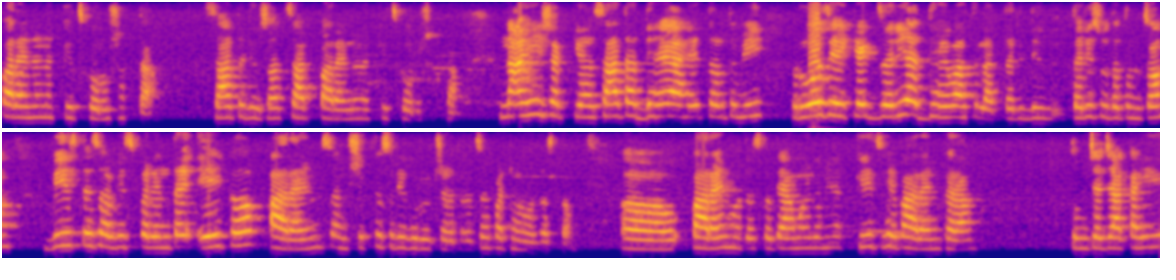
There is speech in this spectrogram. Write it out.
पारायणं नक्कीच करू शकता. सात दिवसात सात पारायणं नक्कीच करू शकता. नाही शक्य. सात अध्याय आहेत तर तुम्ही रोज एक एक जरी अध्याय वाचलात तरी तरी सुद्धा तुमचा वीस ते सव्वीस पर्यंत एक पारायण संक्षिप्त श्री गुरुचरित्राचं पठण होत असतं. पारायण होत असतं. त्यामुळे तुम्ही नक्कीच हे पारायण करा. तुमच्या ज्या काही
